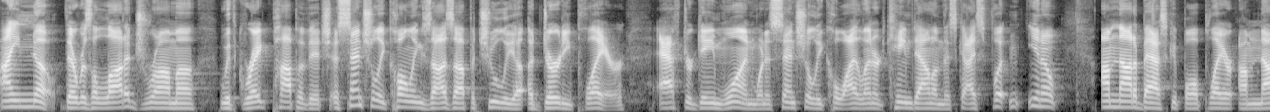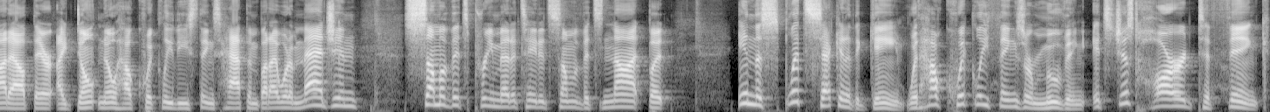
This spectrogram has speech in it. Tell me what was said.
I know there was a lot of drama with Gregg Popovich essentially calling Zaza Pachulia a dirty player after game one when essentially Kawhi Leonard came down on this guy's foot. And, you know, I'm not a basketball player. I'm not out there. I don't know how quickly these things happen, but I would imagine some of it's premeditated, some of it's not. But in the split second of the game, with how quickly things are moving, it's just hard to think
